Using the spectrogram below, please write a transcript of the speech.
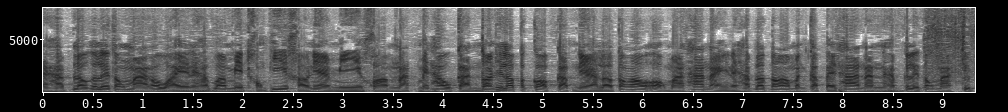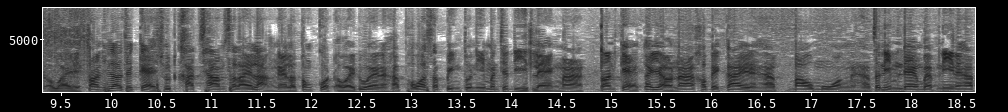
นะครับ เราก็เลยต้องมาร์กเอาไว้นะครับ ว่าเม็ดของพี่เขาเนี่ยมีความหนักไม่เท่ากัน ตอนที่เราประกอบกับเนี่ยเราต้องเอาออกมาท่าไหนนะครับ เราต้องเอามันกลับไปท่านั้นนะครับก็เลยต้องมาร์กจุดเอาไว้ ตอนที่เราจะแกะชุดคัดชามสไลด์หลังเนี่ยเราต้องกดเอาไว้ด้วยนะครับเพราะว่าสปริงตัวนี้มันจะดีดแรงมาก ตอนแกะก็อย่าหน้าเข้าไปใกล้นะครับเบ้าม่วงนะครับสนิมแดงแบบนี้นะครับ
